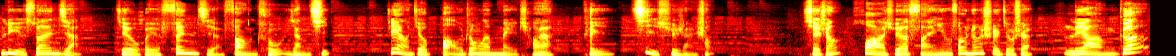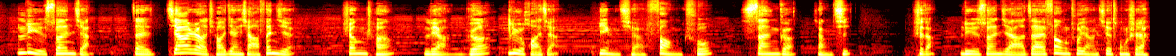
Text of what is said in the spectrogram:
氯酸钾。就会分解放出氧气，这样就保证了镁条呀可以继续燃烧。写成化学反应方程式就是两个氯酸钾在加热条件下分解，生成两个氯化钾，并且放出三个氧气。是的，氯酸钾在放出氧气同时呀，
